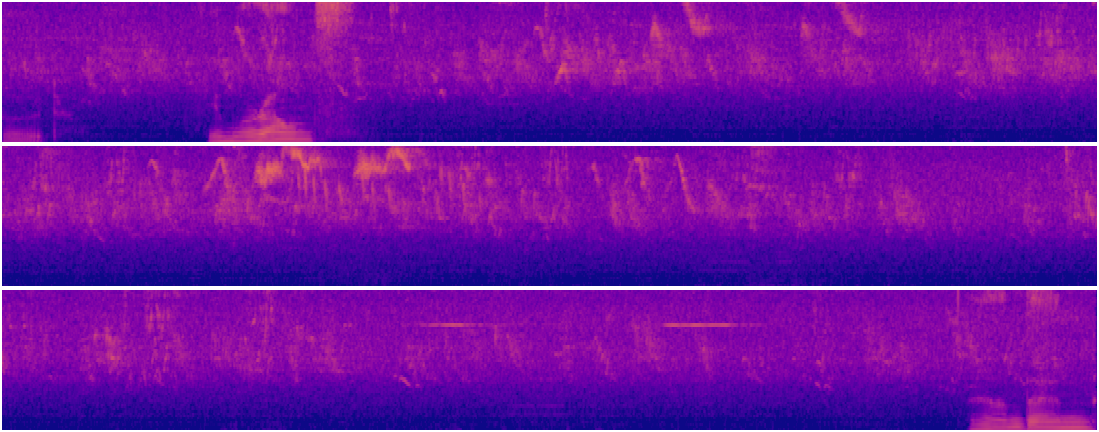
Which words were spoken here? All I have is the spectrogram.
Good. A few more rounds. And then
